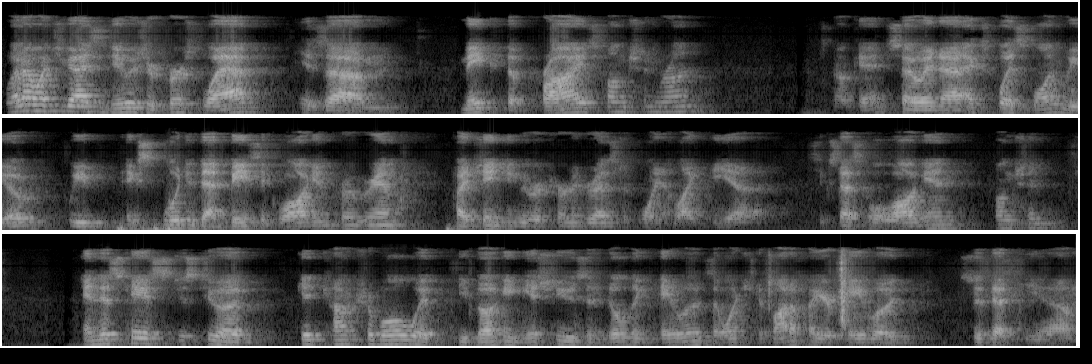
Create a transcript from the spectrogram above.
what I want you guys to do as your first lab is um, make the prize function run. Okay, so in uh, exploits one, we over, we exploited that basic login program by changing the return address to point at like the uh, successful login function. In this case, just to uh, get comfortable with debugging issues and building payloads, I want you to modify your payload so that the um,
